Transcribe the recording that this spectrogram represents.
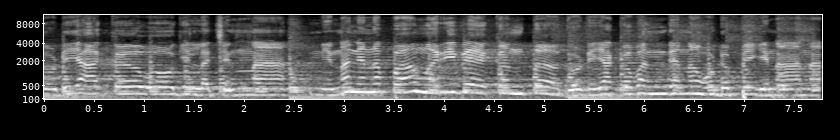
ದುಡಿಯಾಕ ಹೋಗಿಲ್ಲ ಚಿನ್ನ. ನಿನ್ನ ನೆನಪ ಮರಿಬೇಕಂತ ದುಡಿಯಾಕ ಬಂದೆನ ಉಡುಪಿಗೆ ನಾನಾ.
